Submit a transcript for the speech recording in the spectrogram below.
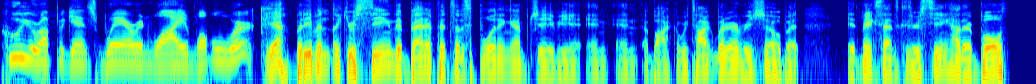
who you're up against, where and why, and what will work. Yeah, but even like you're seeing the benefits of splitting up JV and and Ibaka. We talk about it every show, but it makes sense because you're seeing how they're both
